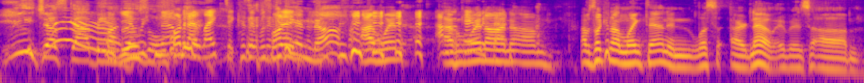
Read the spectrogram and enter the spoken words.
we just got Yeah, we, bamboozled. no, but I liked it because it was Funny good. enough, I went. I okay went on. Um, I was looking on LinkedIn and listen, or no, it was um,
